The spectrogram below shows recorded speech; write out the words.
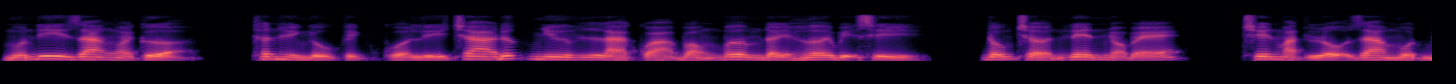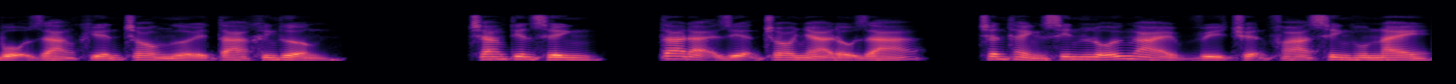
muốn đi ra ngoài cửa, thân hình đục kịch của Lý Cha Đức như là quả bóng bơm đầy hơi bị xì, đông trở nên nhỏ bé, trên mặt lộ ra một bộ dáng khiến cho người ta khinh thường. Trang tiên sinh, ta đại diện cho nhà đấu giá, chân thành xin lỗi ngài vì chuyện phá sinh hôm nay,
